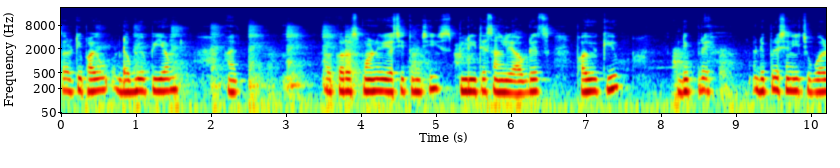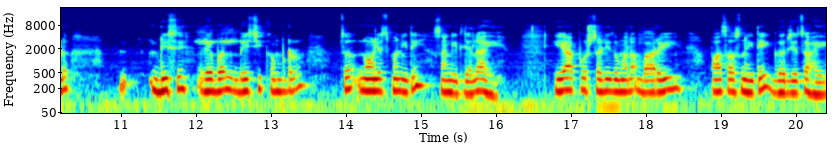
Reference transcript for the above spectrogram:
thirty five W P M correspond याची तुमची स्पीड इथे चांगली ॲव्हरेज फाईव्ह क्यू डिप्रे depression each word. Desirable basic कम्प्युटरचं नॉलेज पण इथे सांगितलेलं आहे. या पोस्टसाठी तुम्हाला बारावी पास असणं इथे गरजेचं आहे.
